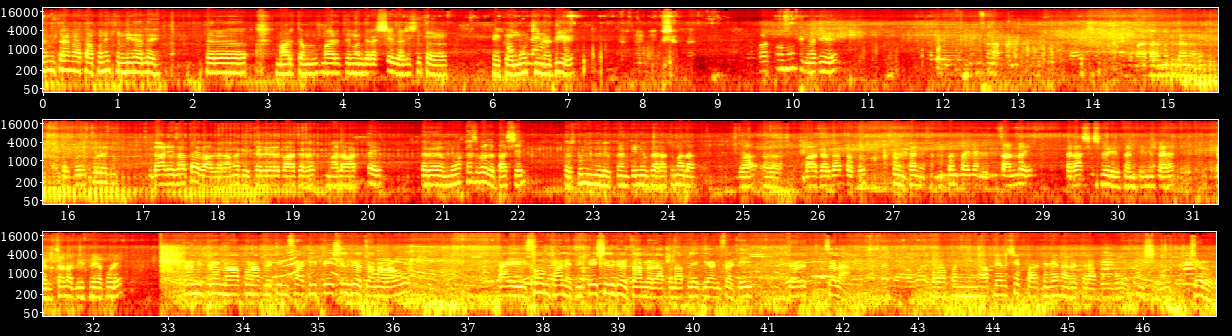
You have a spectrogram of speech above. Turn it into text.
तर मित्रांनो आता आपण इथून निघालोय. तर अं, मारुती मारुती मंदिरात शेजारी तिथं एक मोठी नदी आहे. तर तुम्ही बघू शकता. भरपूर मोठी नदी आहे. तर इथून आपण direct सोमठाण्याच्या बाजारामध्ये जाणार आहे. तर भरपूर गाड्या जात आहे बाजारामध्ये तर बाजार मला वाटतंय तर मोठाच भरत असेल तर तुम्ही व्हिडिओ कंटिन्यू करा तुम्हाला. बा बाजार दाखवतो सोमठाण्याचा मी पण पहिल्यांदा चाललो आहे तर अशीच व्हिडिओ कंटिन्यू करा. तर चला भेटूया पुढे. तर मित्रांनो आपण आपल्या टीमसाठी स्पेशल वेळ चालणार आहोत. काही सोमठाण्यातली स्पेशल वेळ चालणार आहे आपण आपल्या गँगसाठी तर चला. तर आपण आपल्याला शेट पार्टी देणार आहे तर आपण बहुत खुश होऊ. चलो.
